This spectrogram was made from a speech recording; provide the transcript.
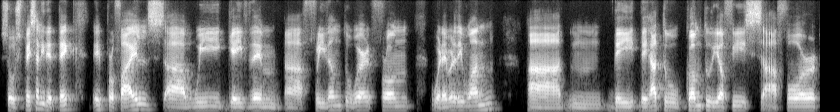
So especially the tech profiles, uh, we gave them uh, freedom to work from wherever they want. Uh, mm, they they had to come to the office uh, for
